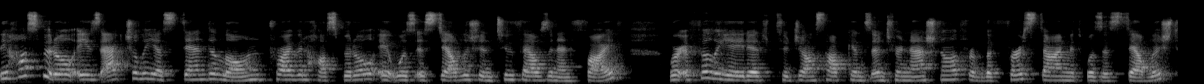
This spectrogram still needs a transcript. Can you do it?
The hospital is actually a standalone private hospital. It was established in 2005. We're affiliated to Johns Hopkins International from the first time it was established.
